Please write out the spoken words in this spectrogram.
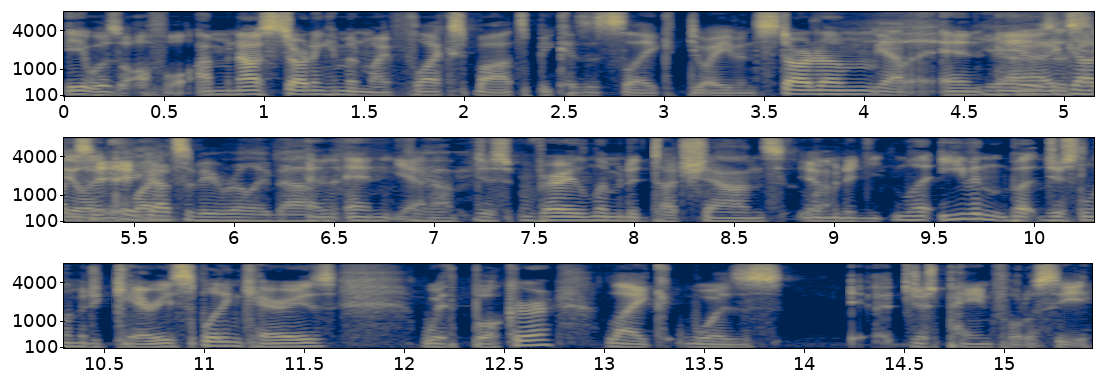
it was awful. I mean, I was starting him in my flex spots because it's like, do I even start him? Yeah. and Yeah, it was and, it, a got to, it got to be really bad. and and yeah, Yeah. just very limited touchdowns, Yeah. limited even but just limited carries, splitting carries with Booker like was uh, just painful to see,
